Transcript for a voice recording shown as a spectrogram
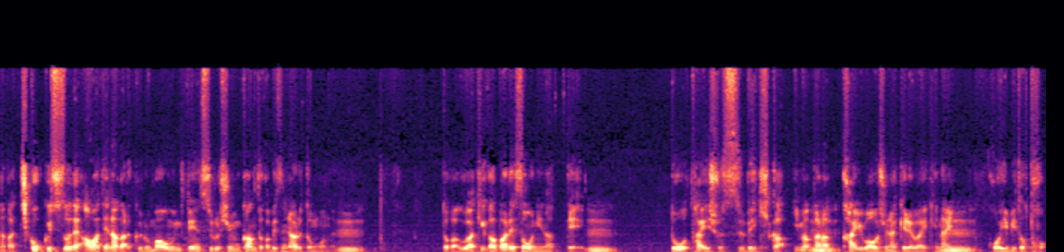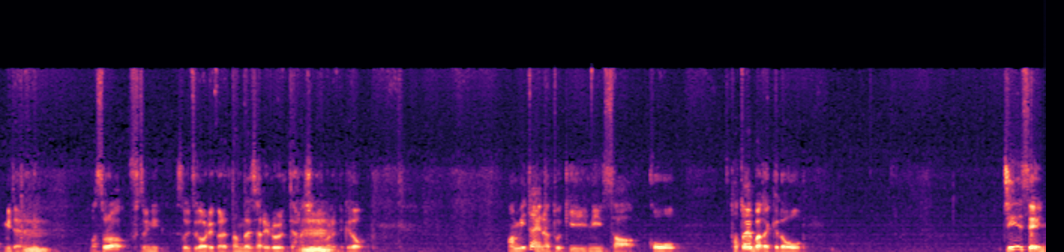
なんか遅刻しそうで慌てながら車を運転する瞬間とか別にあると思うのよ、うん。とか浮気がバレそうになってうん。どう対処すべきか。今から会話をしなければいけないうん。恋人とみたいなね、うんまあ、それは普通にそいつが俺から断罪されるって話でもあるんだけど、まあ、みたいな時にさこう例えばだけど人生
